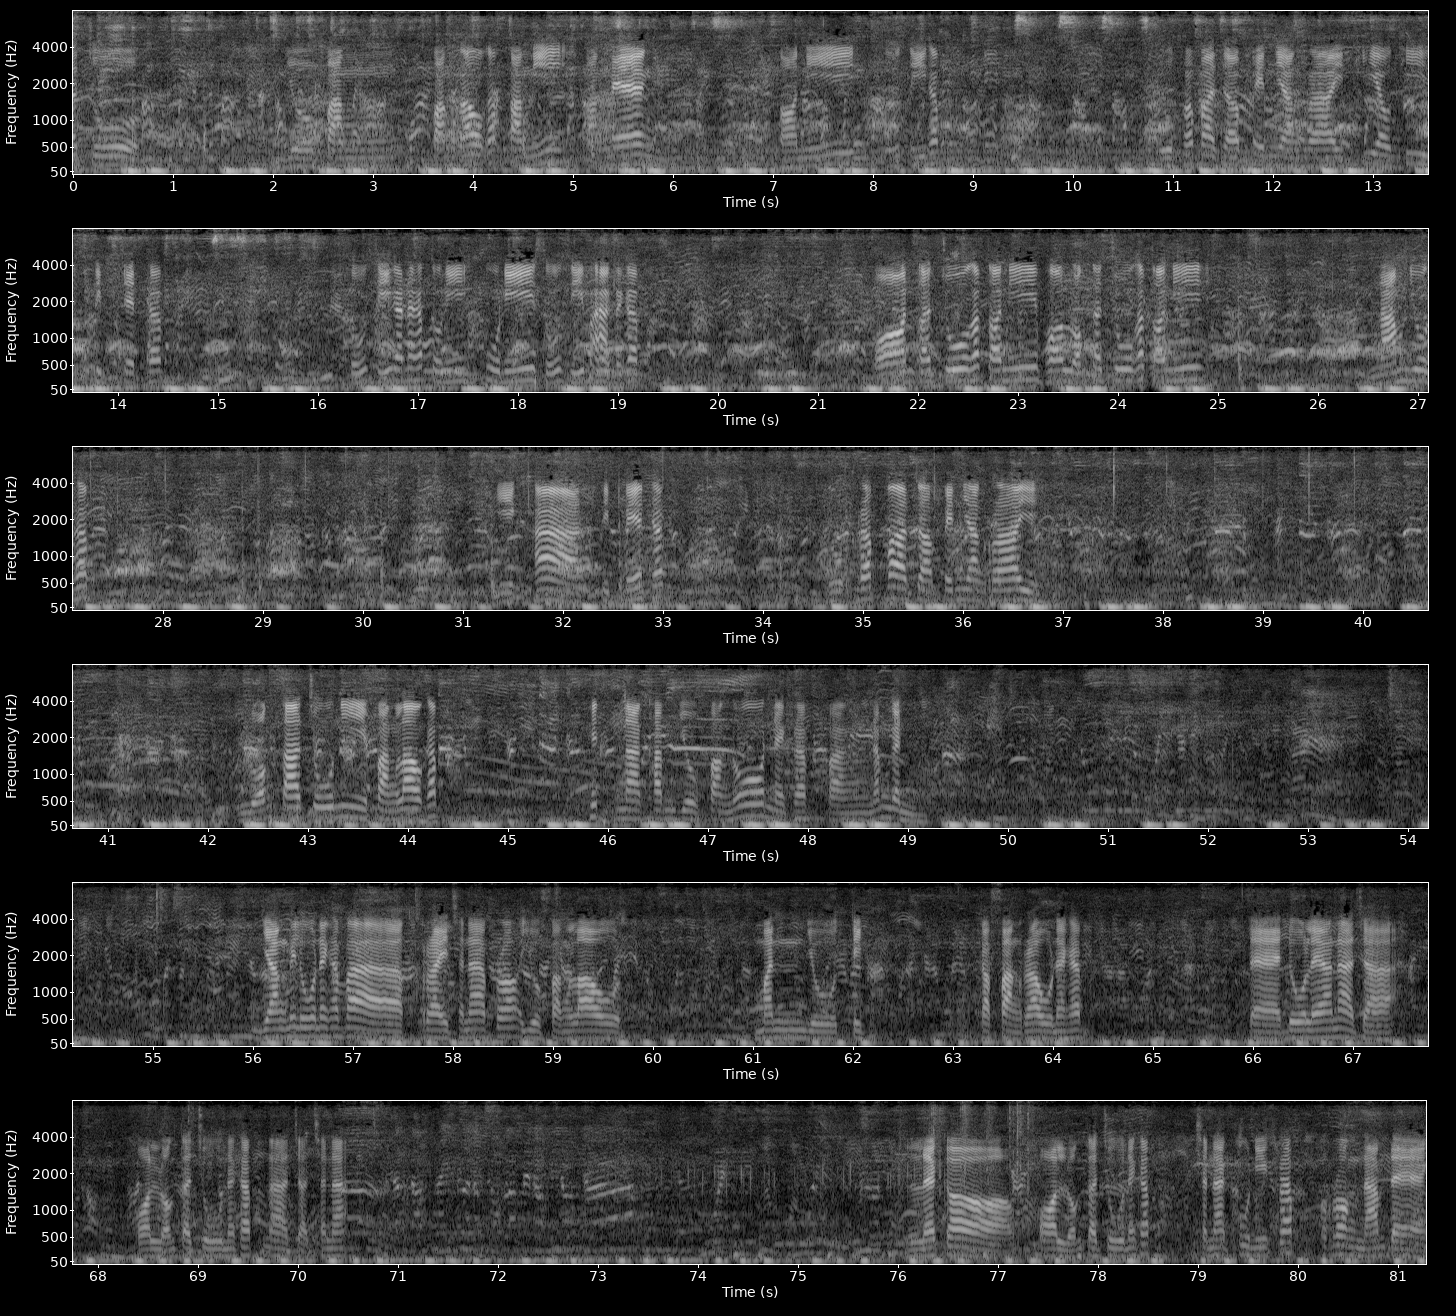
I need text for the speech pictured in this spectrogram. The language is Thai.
าจู อยู่ฝั่งฝั่งเราครับฝั่งนี้ฝั่งแดง ตอนนี้สูสีครับ ดูครับว่าจะเป็นอย่างไรเที่ยวที่ 17 ครับ สูสีกันนะครับตัวนี้คู่นี้สูสีมากนะครับพรตะจูครับตอนนี้พรหลวงตะจูครับตอนนี้นำอยู่ครับ 80เมตรครับ ดูครับว่าจะเป็นอย่างไร หลวงตาจูนี่ฝั่งเราครับเพชรนาคำอยู่ฝั่งโน้นนะครับ ฝั่งน้ำเงินยังไม่รู้นะครับว่าใครชนะเพราะอยู่ฝั่งเรา มันอยู่ติดกับฝั่งเรานะครับ แต่ดูแล้วน่าจะพรหลวงตาจูนะครับ น่าจะชนะและก็พรหลวงตาจูนะครับ ชนะคู่นี้ครับ ร่องน้ำแดง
